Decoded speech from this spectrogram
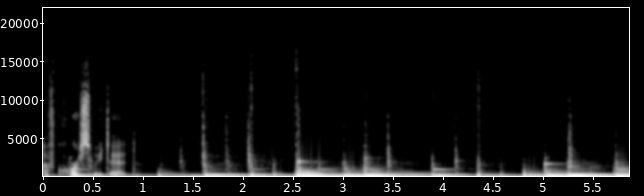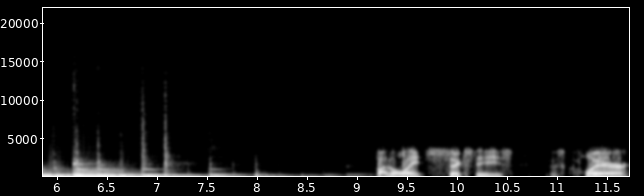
Of course we did. By the late 60s, it was clear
